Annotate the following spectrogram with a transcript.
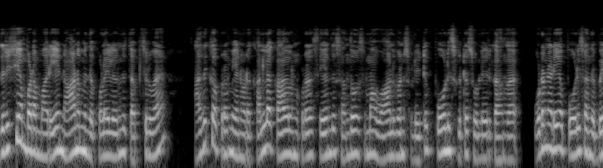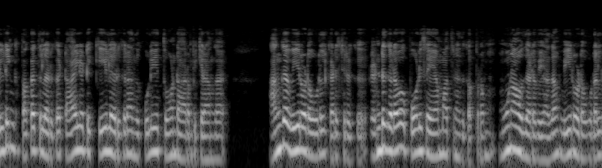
"திருஷ்யம்" படம் மாதிரியே நானும் இந்த கொலையிலேருந்து தப்பிச்சிடுவேன் அதுக்கப்புறம் என்னோட கள்ள காதலன் கூட சேர்ந்து சந்தோஷமாக வாழுவேன்னு சொல்லிட்டு போலீஸ்கிட்ட சொல்லியிருக்காங்க. உடனடியாக போலீஸ் அந்த பில்டிங்க்கு பக்கத்தில் இருக்க டாய்லெட்டு கீழே இருக்கிற அந்த குழியை தோண்ட ஆரம்பிக்கிறாங்க. அங்கே வீரோட உடல் கிடைச்சிருக்கு. ரெண்டு தடவை போலீஸை ஏமாத்தினதுக்கு அப்புறம் மூணாவது தடவையாக தான் வீரோட உடல்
